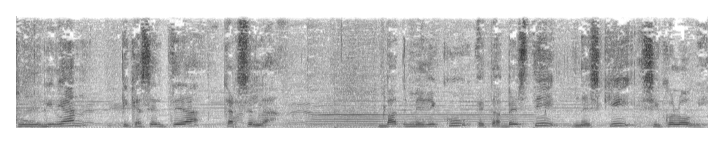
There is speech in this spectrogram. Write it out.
Junginean pikazentea karzela. Bat mediku eta besti neski psikologi.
